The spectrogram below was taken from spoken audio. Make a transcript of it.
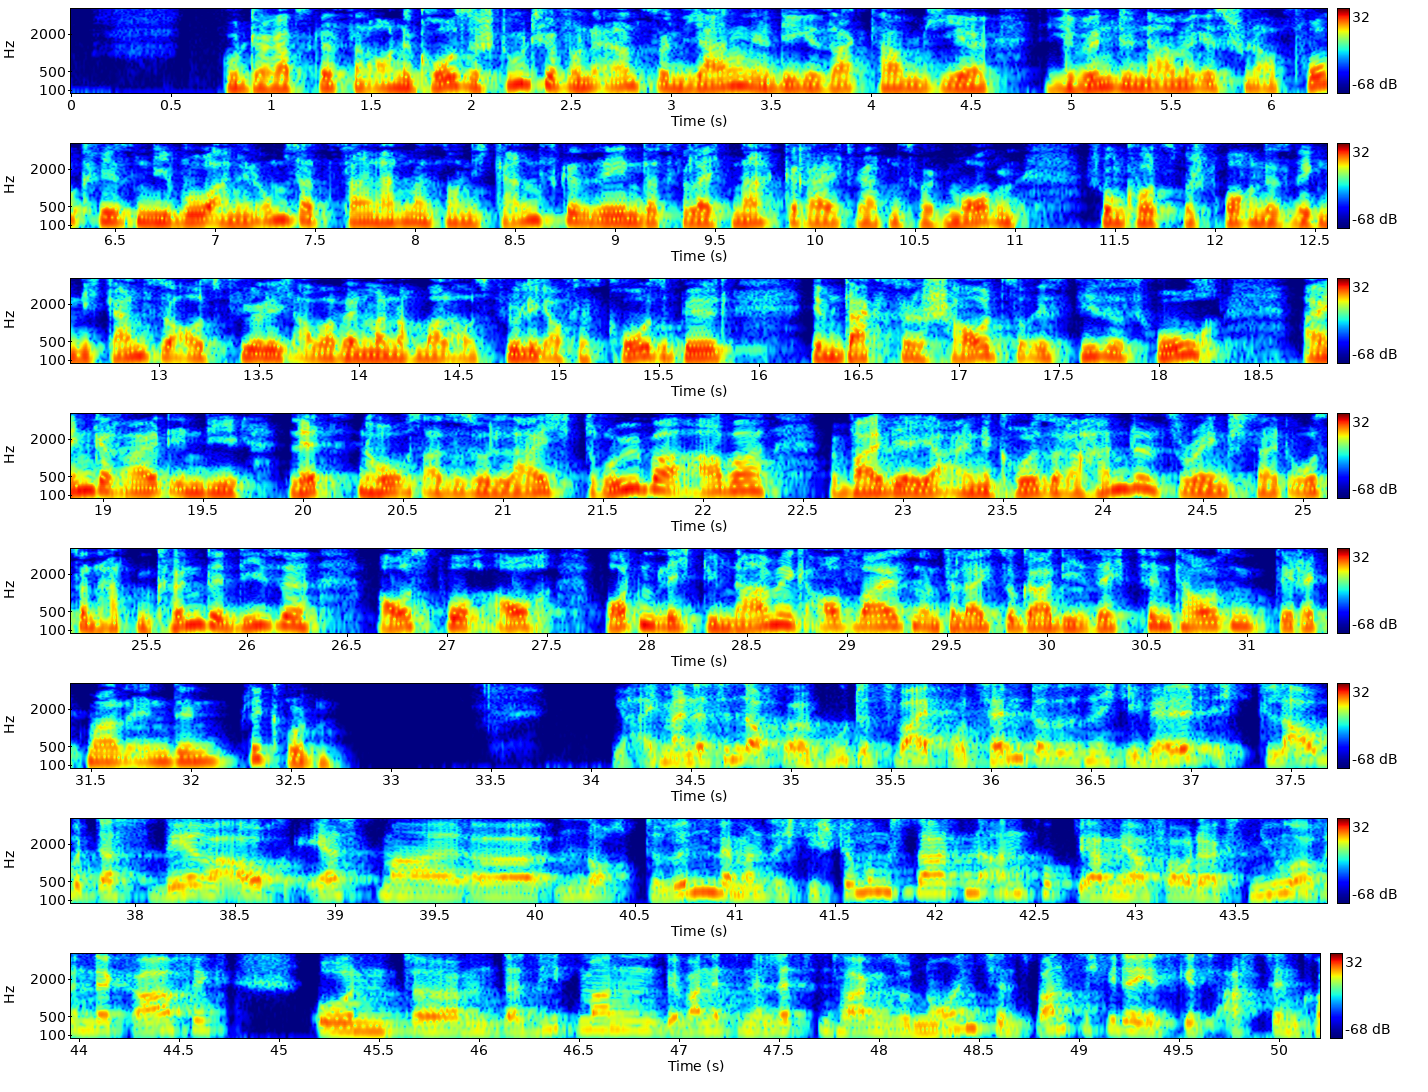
Gut, da gab es gestern auch eine große Studie von Ernst und Young, die gesagt haben, hier die Gewinndynamik ist schon auf Vorkrisenniveau. An den Umsatzzahlen hat man es noch nicht ganz gesehen, das vielleicht nachgereicht. Wir hatten es heute Morgen schon kurz besprochen, deswegen nicht ganz so ausführlich. Aber wenn man nochmal ausführlich auf das große Bild im DAX schaut, so ist dieses Hoch eingereiht in die letzten Hochs, also so leicht drüber. Aber weil wir ja eine größere Handelsrange seit Ostern hatten, könnte diese Ausbruch auch ordentlich Dynamik aufweisen und vielleicht sogar die 16.000 direkt mal in den Blick rücken. Ja, ich meine, das sind doch äh, gute zwei Prozent, das ist nicht die Welt. Ich glaube, das wäre auch erstmal äh, noch drin, wenn man sich die Stimmungsdaten anguckt. Wir haben ja VDAX New auch in der Grafik und ähm, da sieht man, wir waren jetzt in den letzten Tagen so 19, 20 wieder, jetzt geht es 18,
